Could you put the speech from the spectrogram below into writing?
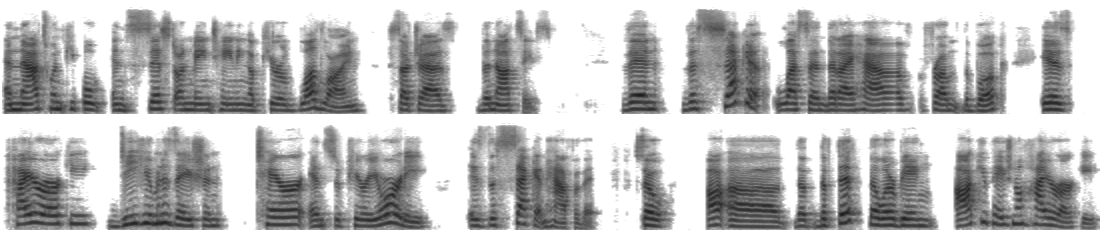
And that's when people insist on maintaining a pure bloodline, such as the Nazis. Then the second lesson that I have from the book is hierarchy, dehumanization, terror, and superiority is the second half of it. So uh, uh, the, the fifth pillar being occupational hierarchy.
